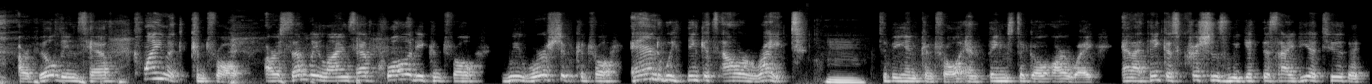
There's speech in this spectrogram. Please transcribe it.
Our buildings have climate control. Our assembly lines have quality control. We worship control and we think it's our right mm. to be in control and things to go our way. And I think as Christians, we get this idea too that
